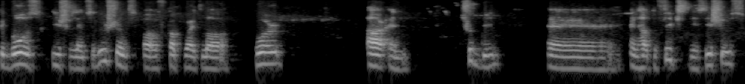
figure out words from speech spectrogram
the goals, issues, and solutions of copyright law were, are, and should be, uh, and how to fix these issues,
